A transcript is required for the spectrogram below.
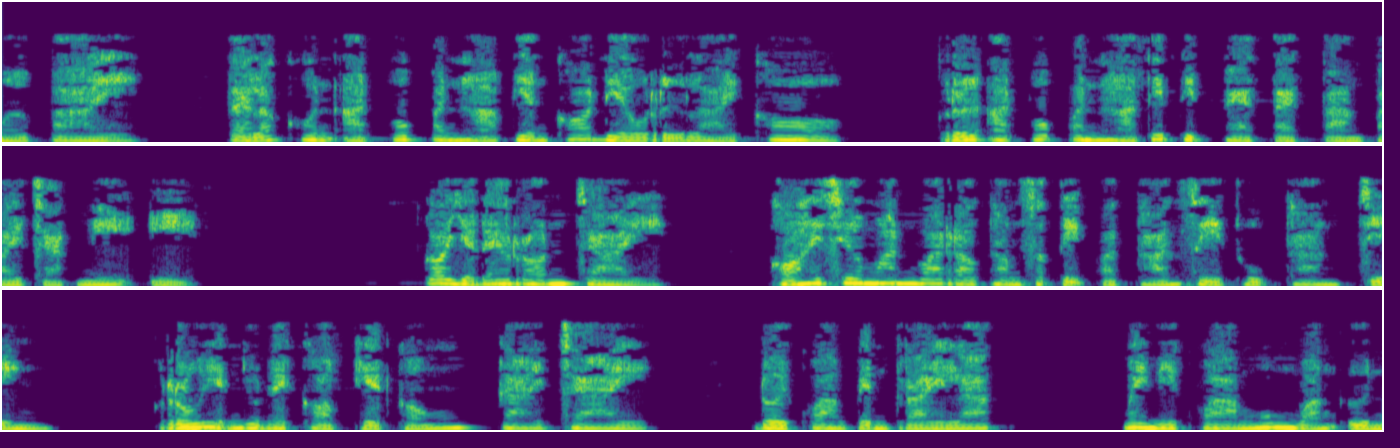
มอไป แต่ละคนอาจพบปัญหาเพียงข้อเดียวหรือหลายข้อ หรืออาจพบปัญหาที่ผิดแผกแตกต่างไปจากนี้อีก ก็อย่าได้ร้อนใจ ขอให้เชื่อมั่นว่าเราทำสติปัฏฐานสี่ถูกทางจริง รู้เห็นอยู่ในขอบเขตของกายใจ โดยความเป็นไตรลักษณ์ ไม่มีความมุ่งหวังอื่น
